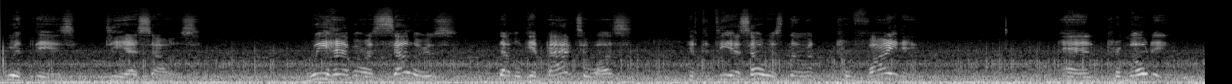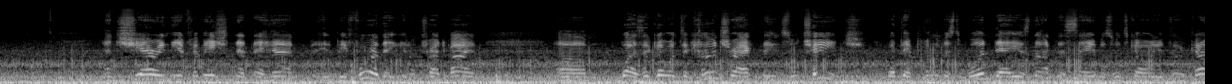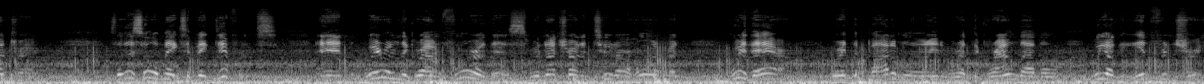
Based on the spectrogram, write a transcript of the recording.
with these DSOs. We have our sellers that will get back to us if the DSO is not providing and promoting and sharing the information that they had before they you know tried to buy it um, well, as they go into contract, things will change. What they promised one day is not the same as what's going into the contract. So this all makes a big difference. And we're on the ground floor of this. We're not trying to toot our horn, but we're there. We're at the bottom line. We're at the ground level. We are the infantry.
